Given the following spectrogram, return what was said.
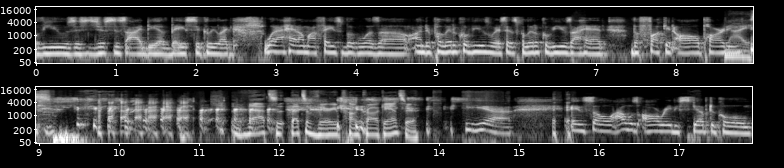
views is just this idea of basically like what I had on my Facebook was uh under political views where it says political views I had the fuck it all party. Nice. that's a, that's a very punk rock answer. yeah. And so I was already skeptical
